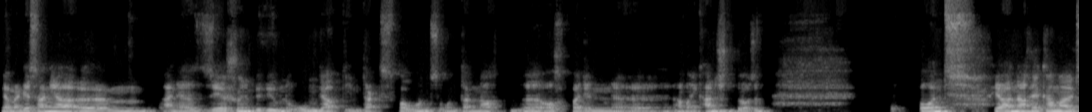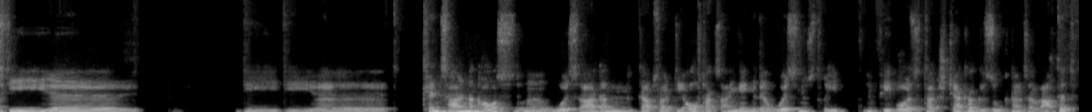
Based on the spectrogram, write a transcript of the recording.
Wir haben ja gestern ja ähm, eine sehr schöne Bewegung nach oben gehabt im DAX bei uns und dann äh, auch bei den äh, amerikanischen Börsen. Und ja, nachher kam halt die, äh, die, die äh, Kennzahlen dann raus, äh, USA, dann gab es halt die Auftragseingänge der US-Industrie. Im Februar sind halt stärker gesunken als erwartet.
